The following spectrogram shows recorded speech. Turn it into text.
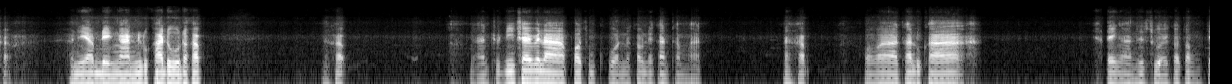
ครับ อันนี้อัปเดตงานลูกค้าดูนะครับ นะครับ งานชุดนี้ใช้เวลาพอสมควรนะครับในการทำงานนะครับ เพราะว่าถ้าลูกค้าอยากได้งานสวยๆก็ต้องใจ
